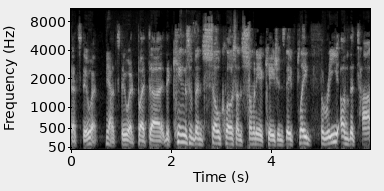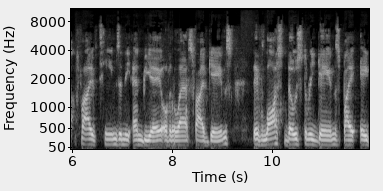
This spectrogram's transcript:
Let's do it. Yeah. Let's do it. But uh, the Kings have been so close on so many occasions. They've played three of the top five teams in the NBA over the last five games. They've lost those three games by a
